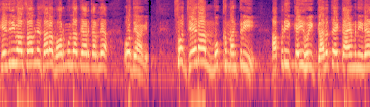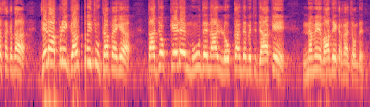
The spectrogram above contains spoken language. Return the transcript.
ਕੇਜਰੀਵਾਲ ਸਾਹਿਬ ਨੇ ਸਾਰਾ ਫਾਰਮੂਲਾ ਤਿਆਰ ਕਰ ਲਿਆ, ਉਹ ਦੇਾਂਗੇ ਸੋ ਜਿਹੜਾ ਮੁੱਖ ਮੰਤਰੀ ਆਪਣੀ ਕਹੀ ਹੋਈ ਗੱਲ ਤੇ ਕਾਇਮ ਨਹੀਂ ਰਹਿ ਸਕਦਾ, ਜਿਹੜਾ ਆਪਣੀ ਗੱਲ ਤੋਂ ਹੀ ਝੂਠਾ ਪੈ ਗਿਆ, ਤਾਂ ਜੋ ਕਿਹੜੇ ਮੂੰਹ ਦੇ ਨਾਲ ਲੋਕਾਂ ਦੇ ਵਿੱਚ ਜਾ ਕੇ ਨਵੇਂ ਵਾਅਦੇ ਕਰਨਾ ਚਾਹੁੰਦੇ ਨੇ।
